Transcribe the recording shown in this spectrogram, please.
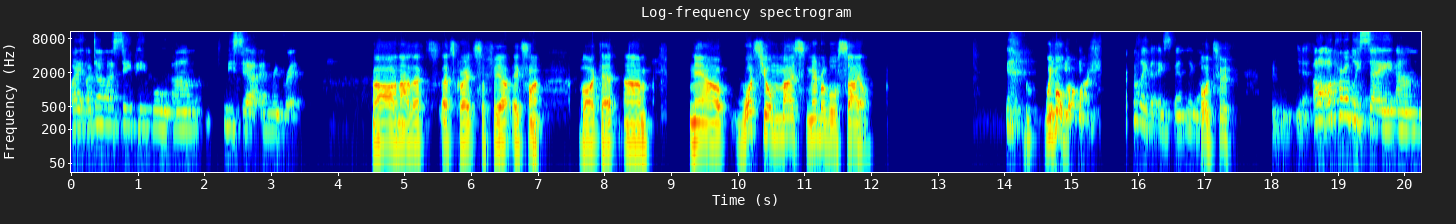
I, I don't want to see people um, miss out and regret. Oh no, that's that's great, Sophia. Excellent. I like that. Um, now, what's your most memorable sale? We've all got one. Probably the East Bentleigh one. Or two. Yeah, I'll, I'll probably say um,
